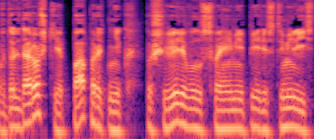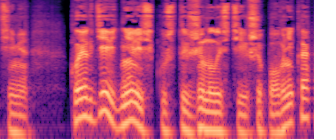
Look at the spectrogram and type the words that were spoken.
Вдоль дорожки папоротник пошевеливал своими перистыми листьями. Кое-где виднелись кусты жимолости и шиповника,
